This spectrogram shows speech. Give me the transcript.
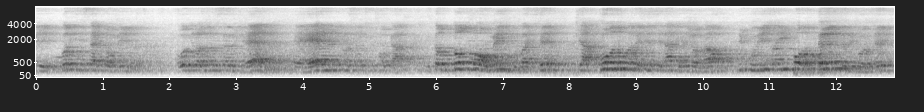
de policistectomia, ou que nós estamos precisando de hérnia, é hérnia que nós temos que focar. Então todo o aumento vai ser de acordo com a necessidade regional e por isso a importância de vocês,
